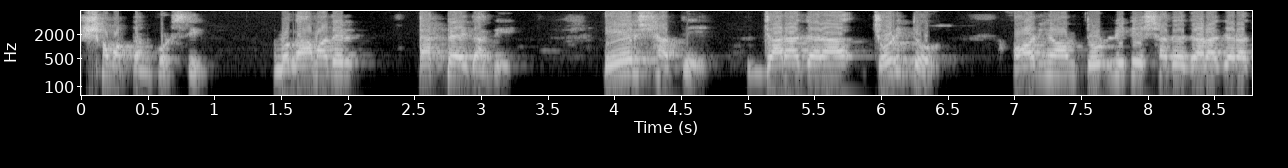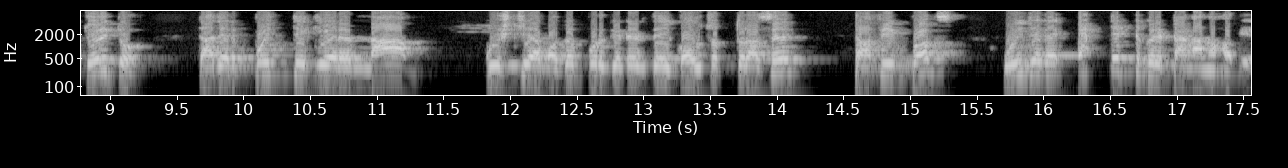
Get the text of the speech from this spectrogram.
সমর্থন করছি। এবং আমাদের একটাই দাবি, এর সাথে যারা যারা জড়িত, অনিয়ম দুর্নীতির সাথে যারা যারা জড়িত, তাদের প্রত্যেকের নাম কুষ্টিয়া মদনপুর গেটের যে গোল চত্বর আছে ট্রাফিক বক্স ওই জায়গায় একটা একটা করে টাঙানো হবে।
